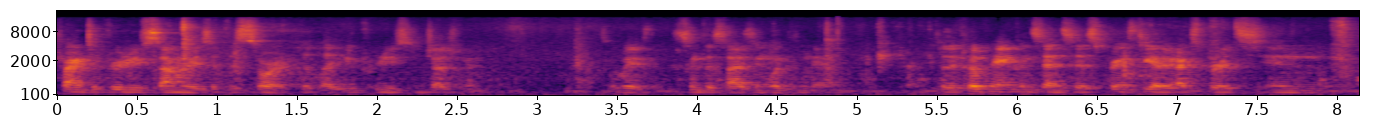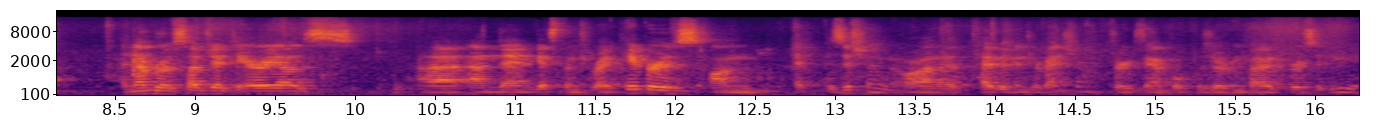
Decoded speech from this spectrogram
trying to produce summaries of this sort that let you produce a judgment. It's a way of synthesizing what is new. So the Copenhagen Consensus brings together experts in a number of subject areas uh, and then gets them to write papers on a position or on a type of intervention, for example, preserving biodiversity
